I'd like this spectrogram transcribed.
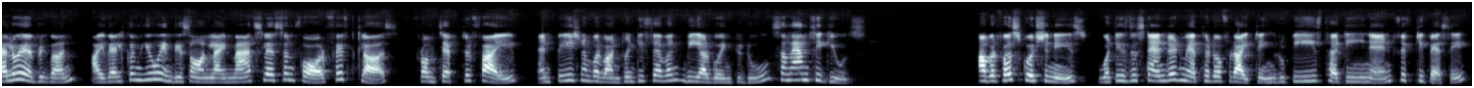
Hello everyone, I welcome you in this online maths lesson for 5th class from chapter 5 and page number 127 we are going to do some MCQs. Our first question is what is the standard method of writing rupees 13 and 50 paise?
